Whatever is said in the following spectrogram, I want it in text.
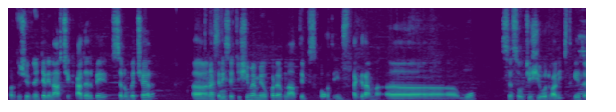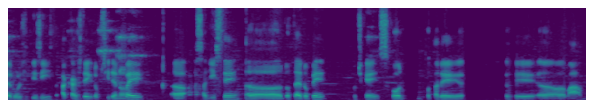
protože v neděli nás čeká derby v 7 večer, uh, na který se těšíme mimochodem na Tip Sport Instagram uh, mu, se soutěží o dva lístky, to je důležité říct, a každý, kdo přijde nový uh, a sadí si uh, do té doby, počkej, schod to tady uh, mám,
